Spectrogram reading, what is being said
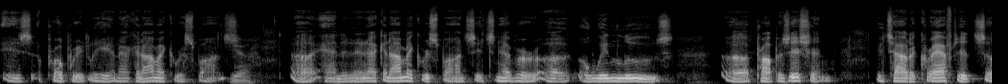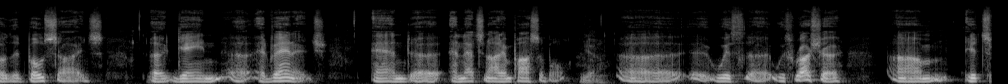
is appropriately an economic response. Yeah. Uh, and in an economic response, it's never a, a win lose uh, proposition. It's how to craft it so that both sides gain advantage and uh, and that's not impossible. Yeah. Uh, with uh, with Russia, um, it's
